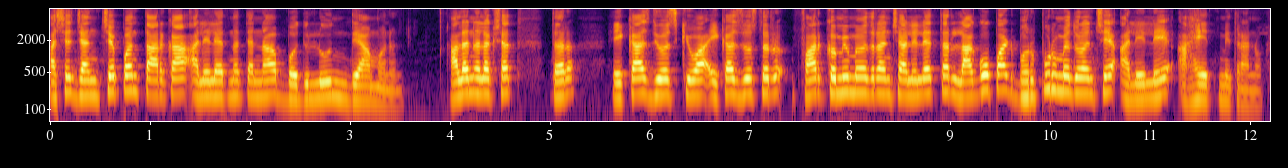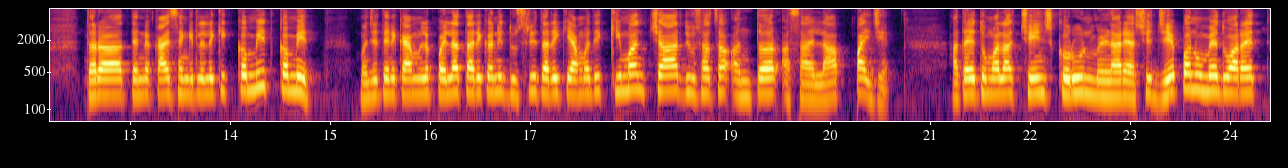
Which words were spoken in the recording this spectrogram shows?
असे ज्यांचे पण तारखा आलेल्या आहेत ना त्यांना बदलून द्या म्हणून. आलं ना लक्षात? तर एकाच दिवस किंवा एकाच दिवस तर फार कमी उमेदवारांचे आलेले आहेत तर लागोपाठ भरपूर उमेदवारांचे आलेले आहेत मित्रांनो. तर त्यांनी काय सांगितलेलं आहे की कमीत कमीत म्हणजे त्यांनी काय म्हणलं पहिला तारीख आणि दुसरी तारीख यामध्ये किमान चार दिवसाचं अंतर असायला पाहिजे. आता हे तुम्हाला चेंज करून मिळणारे असे जे पण उमेदवार आहेत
